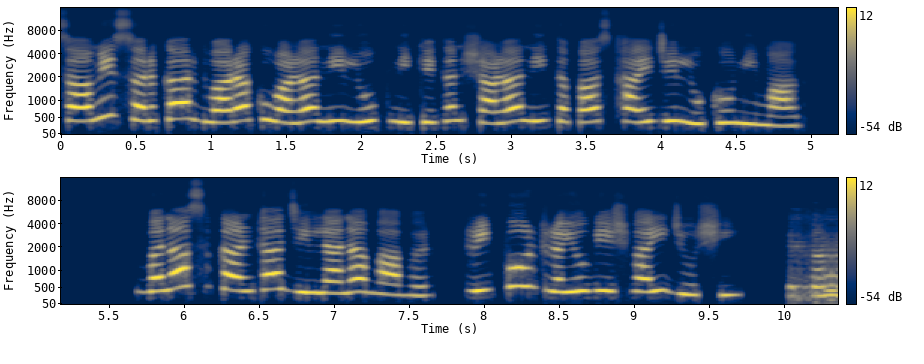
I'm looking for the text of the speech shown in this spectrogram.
સામે સરકાર દ્વારા કુવાડાની લોક નિકેતન શાળાની તપાસ થાય જે લોકોની માગ બનાસકાંઠા જિલ્લાના બાબર રિપોર્ટ યોગેશભાઈ જોશી નિકેતન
